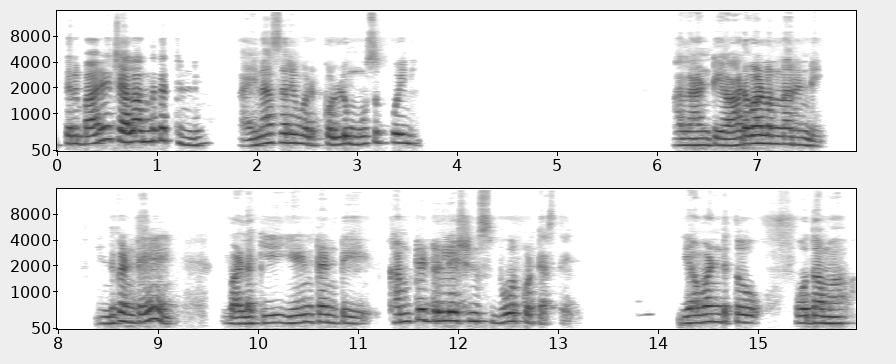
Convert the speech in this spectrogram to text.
ఇతని భార్య చాలా అందగత్తండి. అయినా సరే వాడు కళ్ళు మూసుకుపోయినాయి. అలాంటి ఆడవాళ్ళు ఉన్నారండి ఎందుకంటే వాళ్ళకి ఏంటంటే కమిటెడ్ రిలేషన్స్ బోర్ కొట్టేస్తాయి. ఎవండితో పోదామా?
